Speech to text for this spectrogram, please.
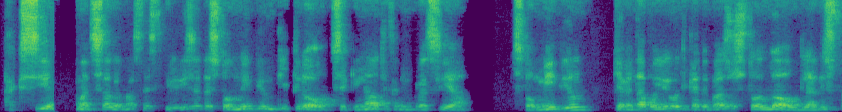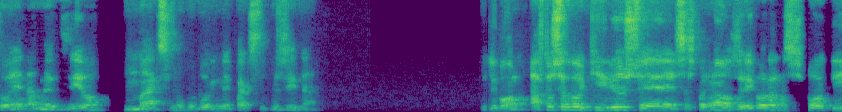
αξίωμα της Salad Master στηρίζεται στο medium kick low. Ξεκινάω τη θερμοκρασία στο medium και μετά από λίγο την κατεβάζω στο low, δηλαδή στο 1 με 2 maximum που μπορεί να υπάρξει στην κουζίνα. Λοιπόν, αυτός εδώ κύριος, ε, σας περνάω γρήγορα να σας πω ότι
